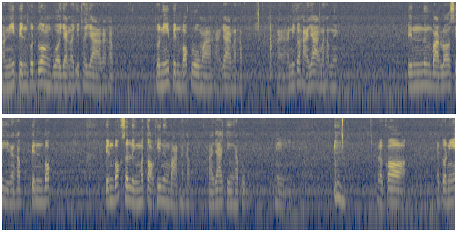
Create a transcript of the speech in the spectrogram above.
อันนี้เป็นพดด้วงบัวยันอยุธยานะครับ ตัวนี้เป็นบล็อกโลมาหายากนะครับอ่าอันนี้ก็หายากนะครับเนี่ยเป็นหนึ่งบาทรอสี่นะครับ เป็นบล็อก เป็นบล็อกสลึงมาตอกที่หนึ่งบาทนะครับ หายากจริงครับผมนี่ แล้วก็ไอตัวนี้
